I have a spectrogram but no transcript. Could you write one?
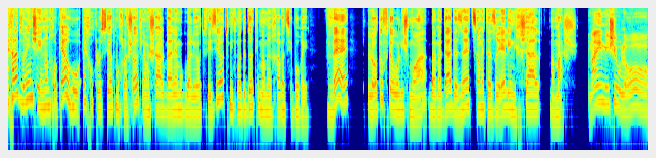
אחד הדברים שינון חוקר הוא איך אוכלוסיות מוחלשות, למשל בעלי מוגבלויות פיזיות, מתמודדות עם המרחב הציבורי. ולא תופתעו לשמוע, במדד הזה צומת עזריאלי נכשל ממש. מה אם מישהו לא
